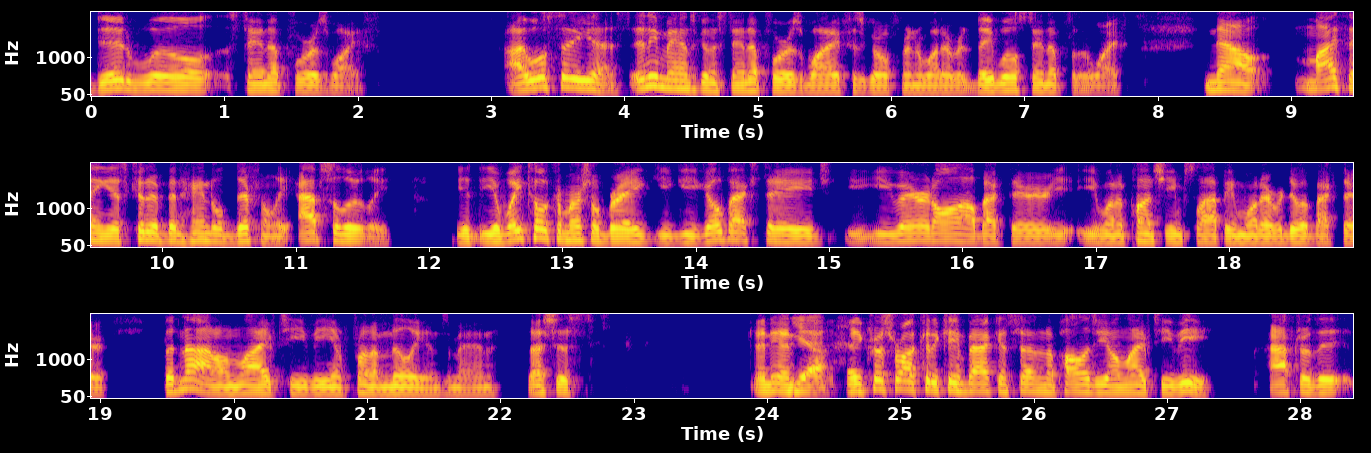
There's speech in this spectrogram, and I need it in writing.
did Will stand up for his wife? I will say yes. Any man's going to stand up for his wife, his girlfriend, or whatever. They will stand up for their wife. Now, my thing is, could it have been handled differently? Absolutely. You, you wait till a commercial break. You, you go backstage. You, you air it all out back there. You, you want to punch him, slap him, whatever, do it back there, but not on live TV in front of millions, man. That's just and and yeah, and Chris Rock could have came back and said an apology on live TV after the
